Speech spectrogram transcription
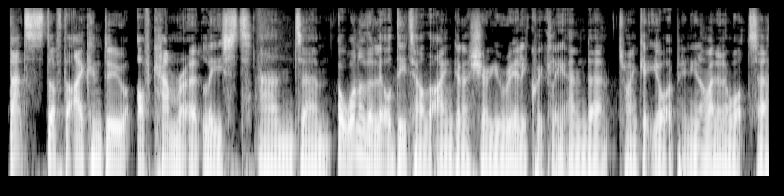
that's stuff that I can do off camera at least. And um, oh, one other little detail that I'm going to show you really quickly and uh, try and get your opinion on. I don't know what uh,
